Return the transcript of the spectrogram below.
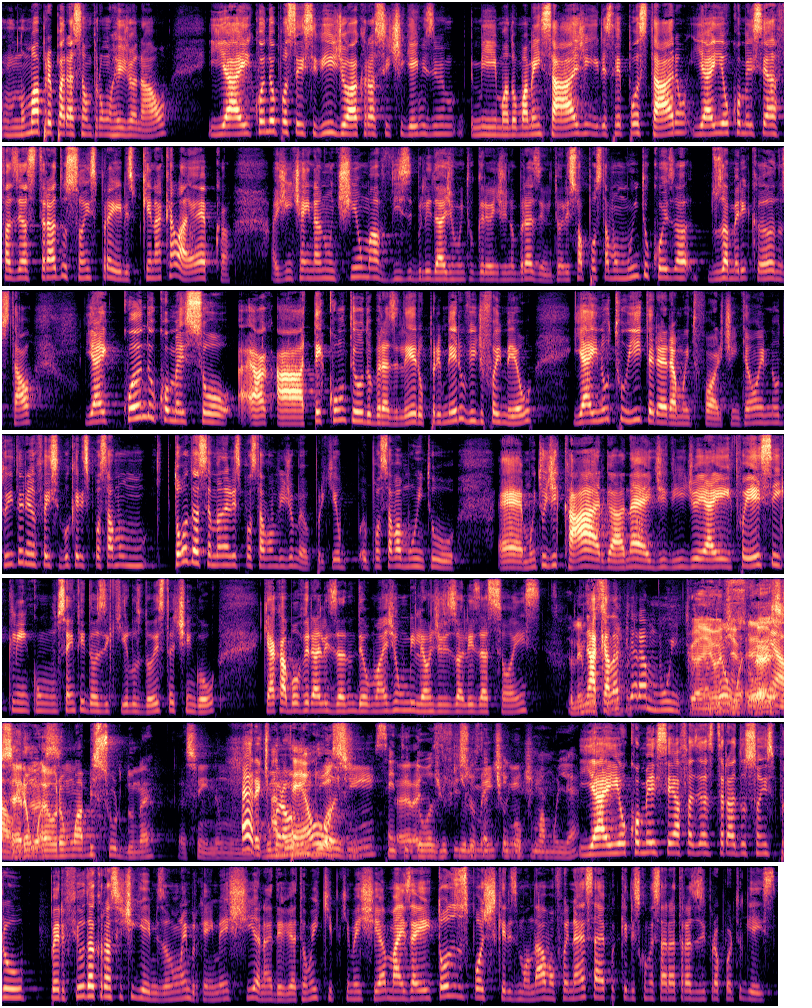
numa preparação para um regional. E aí, quando eu postei esse vídeo, a CrossFit Games me, me mandou uma mensagem, eles repostaram, e aí eu comecei a fazer as traduções para eles, porque naquela época a gente ainda não tinha uma visibilidade muito grande no Brasil. Então, eles só postavam muito coisa dos americanos tal. E aí, quando começou a, a ter conteúdo brasileiro, o primeiro vídeo foi meu. E aí, no Twitter era muito forte. Então, no Twitter e no Facebook, eles postavam. Toda semana eles postavam um vídeo meu. Porque eu, eu postava muito, é, muito de carga, né? De vídeo. E aí, foi esse clean com 112 quilos, dois touch and go, que acabou viralizando, deu mais de um milhão de visualizações. Eu lembro Naquela época era muito. Ganhou né? Diversos é, seguidores. era, um, era um absurdo, né? Assim, num, Era, tipo, um- Até mundo hoje, assim, 112 era quilos go alguém pra uma mulher. E aí eu comecei a fazer as traduções pro perfil da CrossFit Games. Eu não lembro quem mexia, né? Devia ter uma equipe que mexia, mas aí todos os posts que eles mandavam foi nessa época que eles começaram a traduzir para português.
